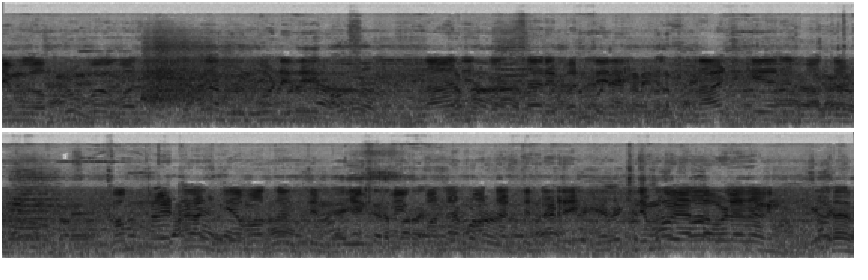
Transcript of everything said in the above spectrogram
ನಿಮ್ಗೆ ಅಪರೂಪವಾಗಿ ಬಂದು ಬಿಟ್ಕೊಂಡಿದ್ದೀನಿ ನಾನು ಸಾರಿ. ಬರ್ತೀನಿ. ರಾಜಕೀಯನೇ ಮಾತಾಡ್ತೀನಿ. ಕಂಪ್ಲೀಟ್ ರಾಜಕೀಯ ಮಾತಾಡ್ತೀನಿ. ನೆಕ್ಸ್ಟ್ ವೀಕ್ ಬಂದರೆ ಮಾತಾಡ್ತೀನಿ. ನಡ್ರಿ. ನಿಮಗೂ ಎಲ್ಲ ಒಳ್ಳೇದಾಗಲಿ. ಸರ್.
